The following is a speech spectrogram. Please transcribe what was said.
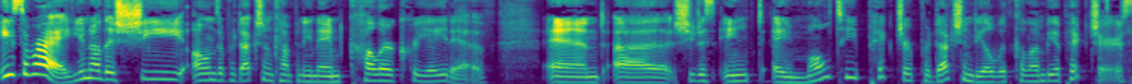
Issa Rae, you know that she owns a production company named Color Creative. And uh, she just inked a multi picture production deal with Columbia Pictures.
